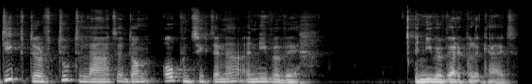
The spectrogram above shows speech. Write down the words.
diep durft toe te laten, dan opent zich daarna een nieuwe weg. Een nieuwe werkelijkheid.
